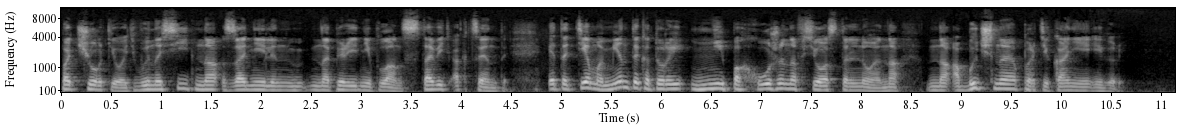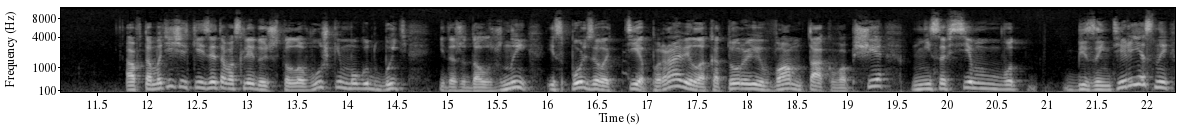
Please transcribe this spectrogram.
подчеркивать, выносить на задний или на передний план, ставить акценты. Это те моменты, которые не похожи на все остальное, на, на обычное протекание игры. Автоматически из этого следует, что ловушки могут быть и даже должны использовать те правила, которые вам так вообще не совсем вот безинтересны,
